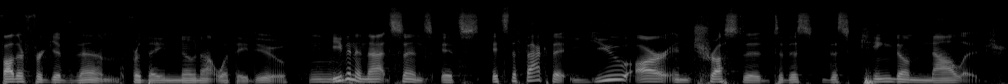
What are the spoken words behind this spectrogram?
Father, forgive them, for they know not what they do. Mm-hmm. Even in that sense, it's it's the fact that you are entrusted to this this kingdom knowledge,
